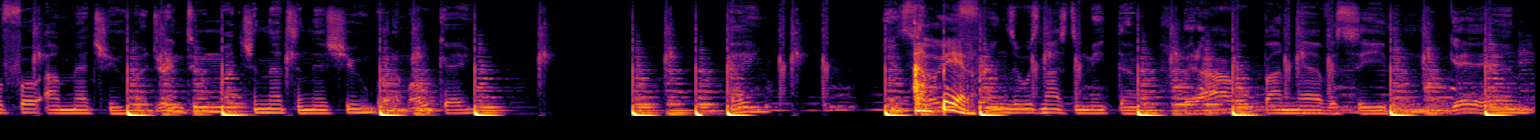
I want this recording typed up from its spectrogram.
before I met you. I drink too much and that's an issue, but I'm okay. Amper. It was nice to meet them, but I hope I never see them again.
